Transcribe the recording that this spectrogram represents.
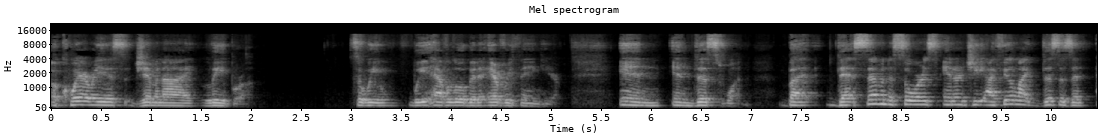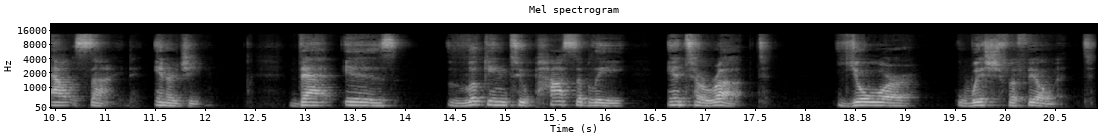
Aquarius, Gemini, Libra. So we we have a little bit of everything here in in this one. But that seven of swords energy, I feel like this is an outside energy that is looking to possibly interrupt your wish fulfillment.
